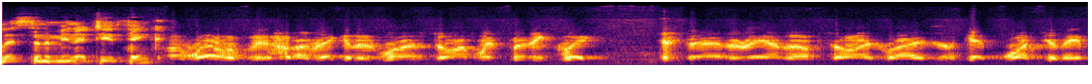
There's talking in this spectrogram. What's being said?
less than a minute? Do you think? Oh, well, I reckon it was. Time went pretty quick. Just turned around on sideways and kept watching him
